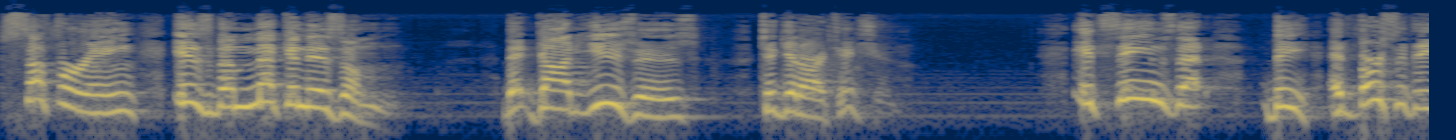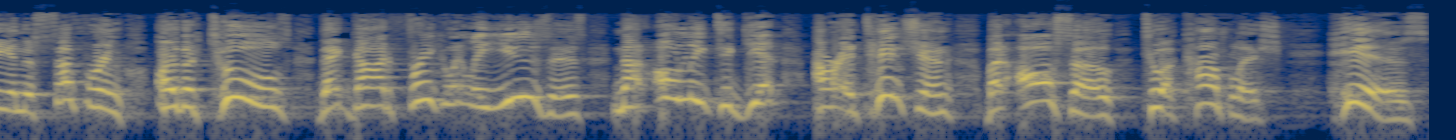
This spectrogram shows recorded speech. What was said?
suffering is the mechanism that God uses to get our attention. It seems that the adversity and the suffering are the tools that God frequently uses not only to get our attention, but also to accomplish His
